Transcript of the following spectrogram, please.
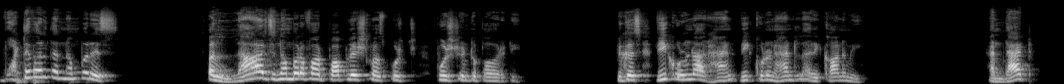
whatever the number is, a large number of our population was pushed, pushed into poverty because we couldn't, our hand, we couldn't handle our economy. And that,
